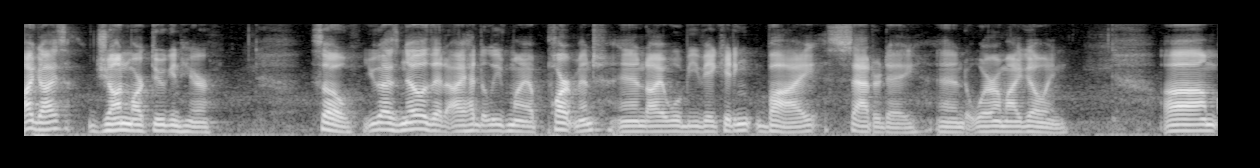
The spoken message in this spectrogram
Hi guys, John Mark Dougan here. So, you guys know that I had to leave my apartment and I will be vacating by Saturday. And where am I going? Um,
